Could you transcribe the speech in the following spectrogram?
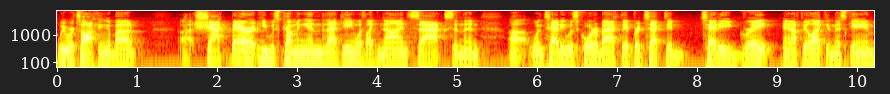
we were talking about uh, Shaq Barrett. He was coming into that game with like nine sacks, and then uh, when Teddy was quarterback, they protected Teddy great. And I feel like in this game,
